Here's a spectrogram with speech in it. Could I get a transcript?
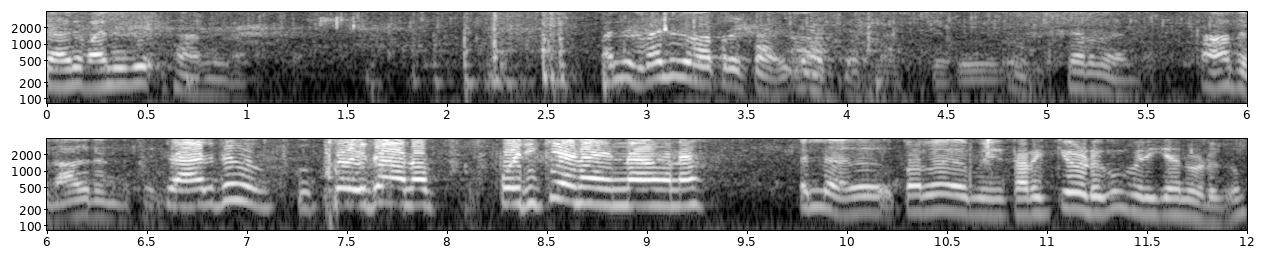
ഞാൻ വലുത് സാറിന് വലുത് വലുത് മാത്രം ഇട്ടാ ചെറുതാണ്. അതിടാ അത് രണ്ട് ഇതാണോ? പൊരിക്കണോ എന്നാ അങ്ങനെ? അല്ല അത് പല കറിക്കും എടുക്കും പൊരിക്കാനും എടുക്കും.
